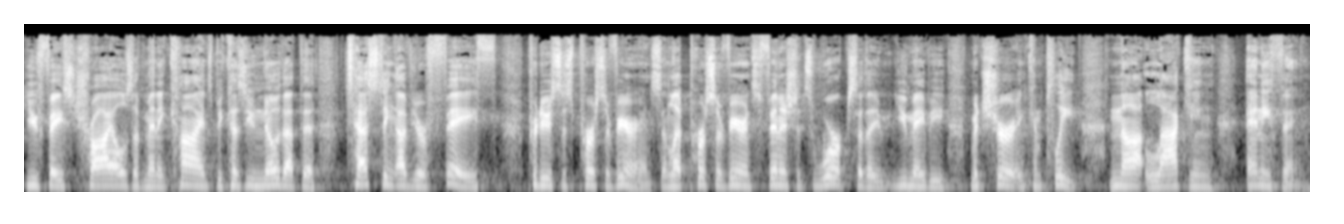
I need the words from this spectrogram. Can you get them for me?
you face trials of many kinds, because you know that the testing of your faith produces perseverance. And let perseverance finish its work so that you may be mature and complete, not lacking anything.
